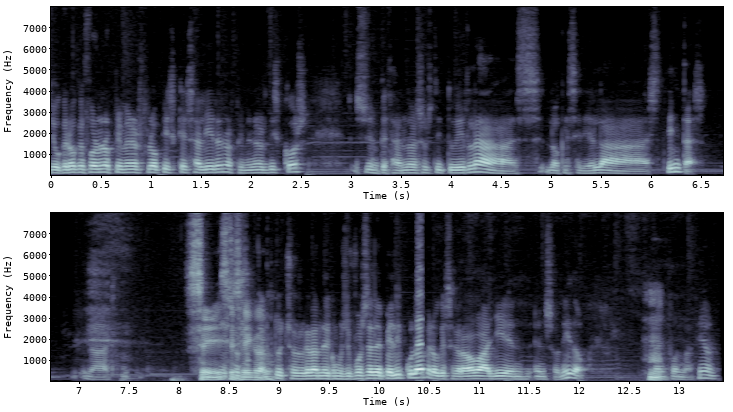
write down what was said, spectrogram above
yo creo que fueron los primeros floppies que salieron, los primeros discos, empezando a sustituir las, lo que serían las cintas. sí, sí, sí, claro. cartuchos grandes como si fuese de película, pero que se grababa allí en, sonido, la hmm. información.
